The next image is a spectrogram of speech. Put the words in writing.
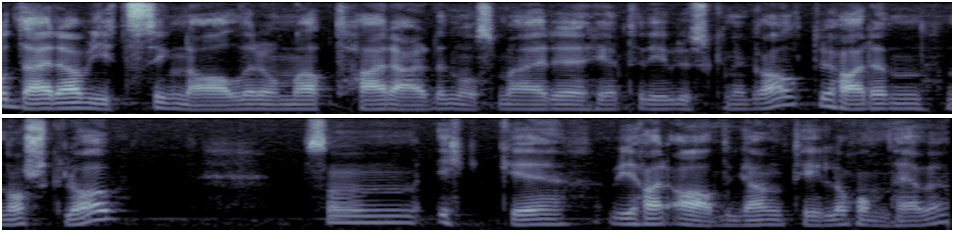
Og derav gitt signaler om at her er det noe som er helt riv ruskende galt. Vi har en norsk lov som ikke vi har adgang til å håndheve,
